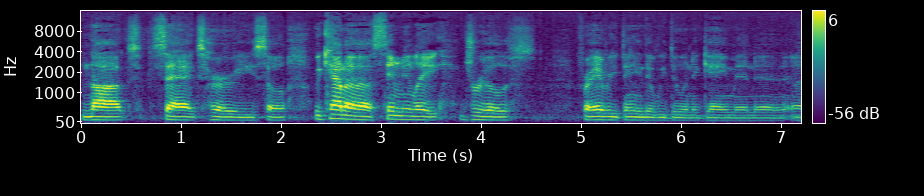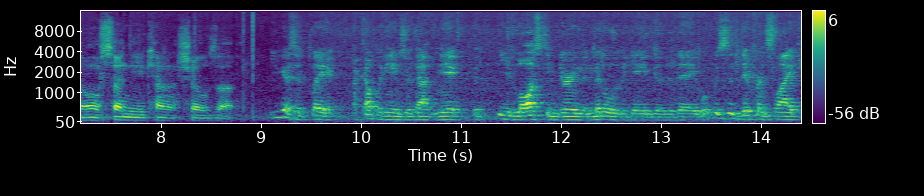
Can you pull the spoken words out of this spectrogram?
knocks, sacks, hurries. So we kind of simulate drills for everything that we do in the game, and, and, and on Sunday it kind of shows up. You guys have played a couple of games without Nick, but you lost him during the middle of the game the other day. What was the difference like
